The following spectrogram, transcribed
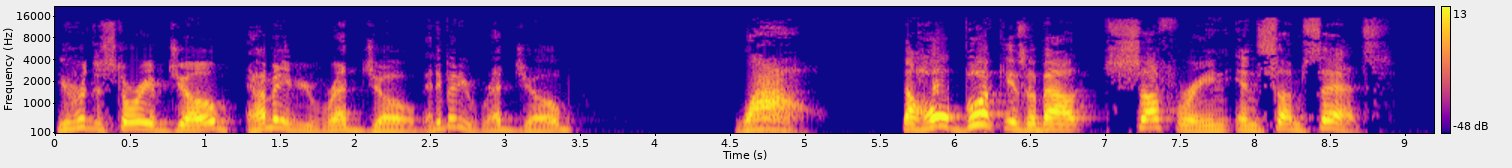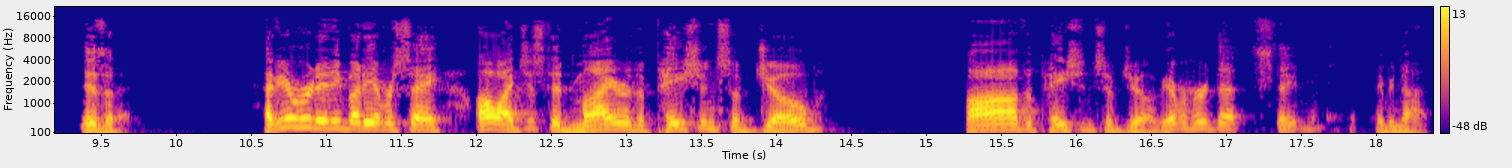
You heard the story of Job? How many of you read Job? Anybody read Job? Wow. The whole book is about suffering in some sense, isn't it? Have you ever heard anybody ever say, Oh, I just admire the patience of Job? Ah, the patience of Job. You ever heard that statement? Maybe not.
